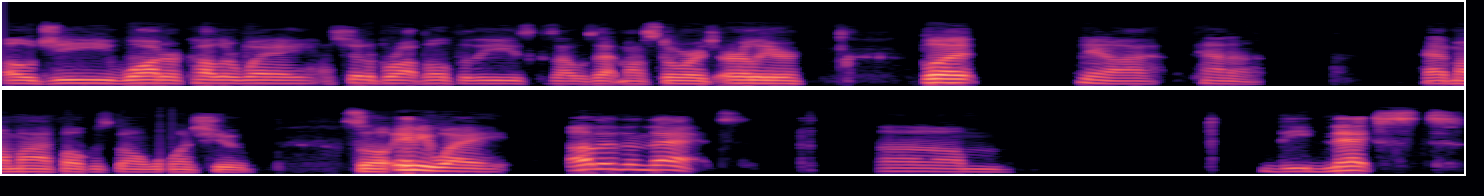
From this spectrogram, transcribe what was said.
OG water colorway. I should have brought both of these because I was at my storage earlier, but you know I kind of had my mind focused on one shoe. So anyway, other than that, um, the next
